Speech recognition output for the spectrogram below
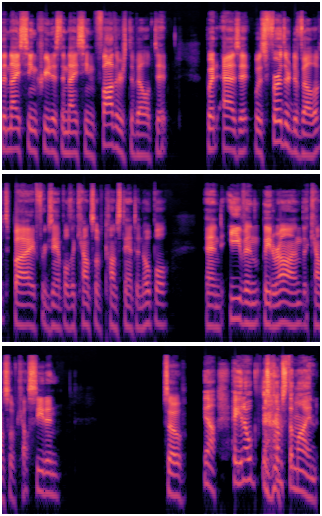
the Nicene Creed as the Nicene Fathers developed it, but as it was further developed by, for example, the Council of Constantinople and even later on, the Council of Chalcedon. So yeah. Hey, you know, this comes to mind.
